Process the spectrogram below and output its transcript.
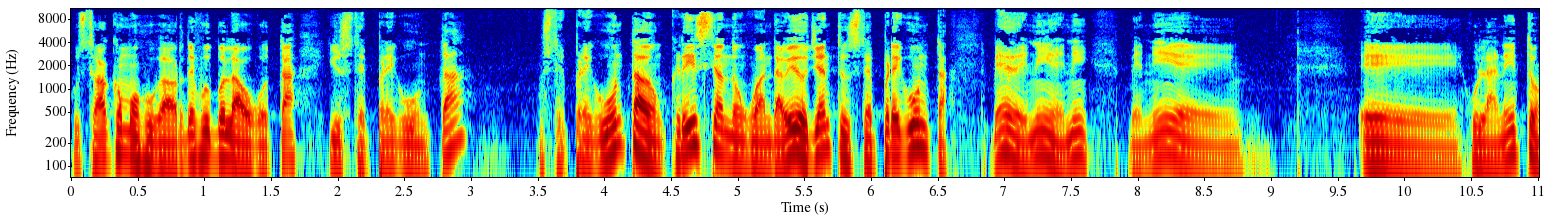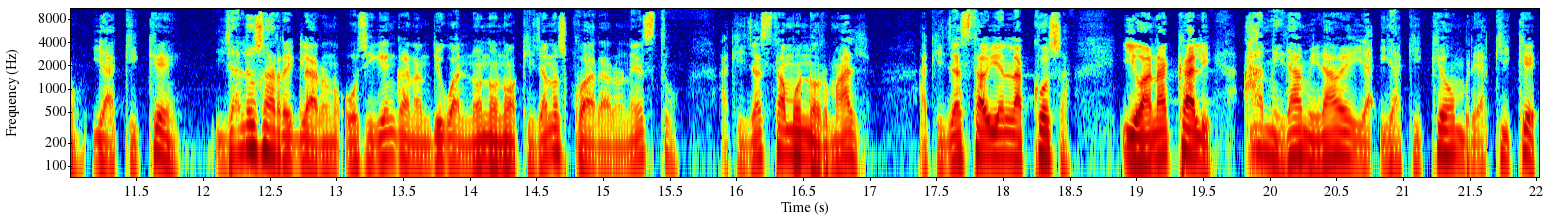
usted va como jugador de fútbol a Bogotá, y usted pregunta, usted pregunta, don Cristian, don Juan David Oyente, usted pregunta, ve, vení, vení, vení, eh, eh, Julanito, ¿y aquí qué? ¿Y ya los arreglaron o siguen ganando igual? No, no, no, aquí ya nos cuadraron esto, aquí ya estamos normal, aquí ya está bien la cosa. Y van a Cali, ah, mira, mira, y, y aquí qué, hombre, aquí qué,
